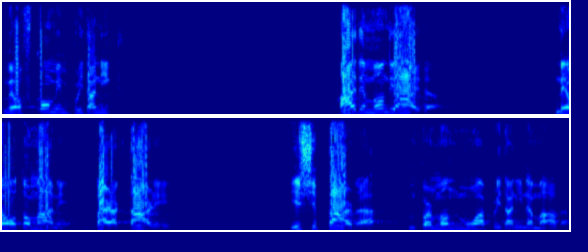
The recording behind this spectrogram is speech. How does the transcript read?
me Ofcomin britanik. Hajde mendje hajde. Neo-otomani, bajraktari i shqiptarëve, më përmend mua Britaninë e Madhe.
